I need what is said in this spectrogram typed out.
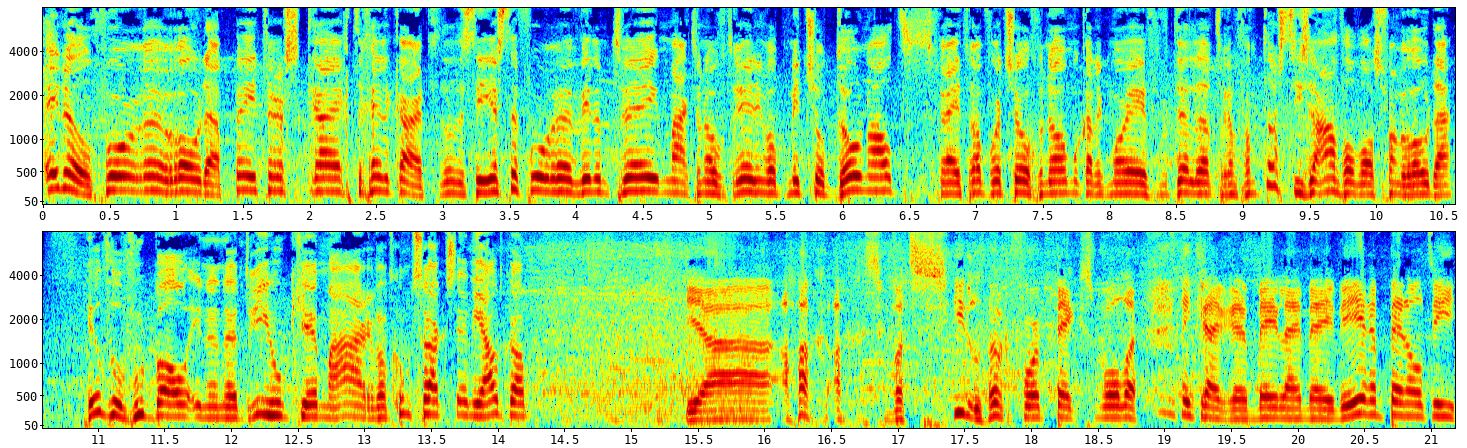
1-0 voor uh, Roda. Peters krijgt de gele kaart. Dat is de eerste voor uh, Willem II. Maakt een overtreding op Mitchell Donald. Vrije trap wordt zo genomen. Kan ik mooi even vertellen dat er een fantastische aanval was van Roda. Heel veel voetbal in een uh, driehoekje. Maar dat komt straks. En die houtkamp. Ja, ach, ach, wat zielig voor Pek Zwolle. Ik krijg er meelijn mee. Weer een penalty.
